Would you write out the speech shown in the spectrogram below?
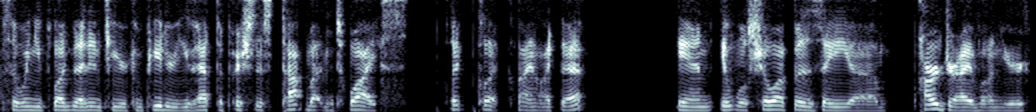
So when you plug that into your computer, you have to push this top button twice. Click, click, kind of like that. And it will show up as a um, hard drive on your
